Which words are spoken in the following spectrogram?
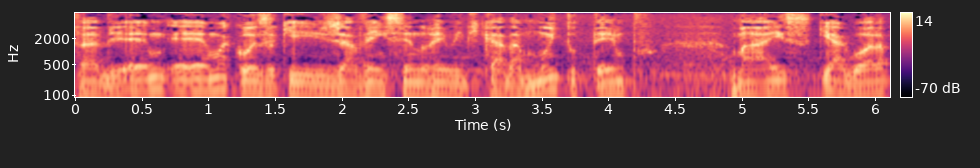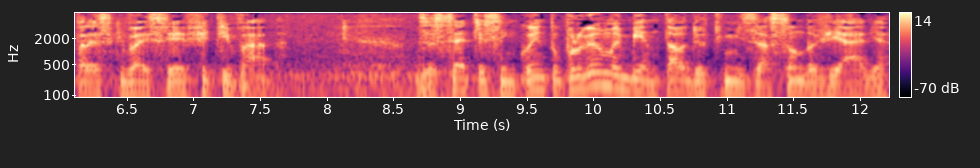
Sabe, é, é uma coisa que já vem sendo reivindicada há muito tempo, mas que agora parece que vai ser efetivada. 1750, o Programa Ambiental de Otimização da Viária,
